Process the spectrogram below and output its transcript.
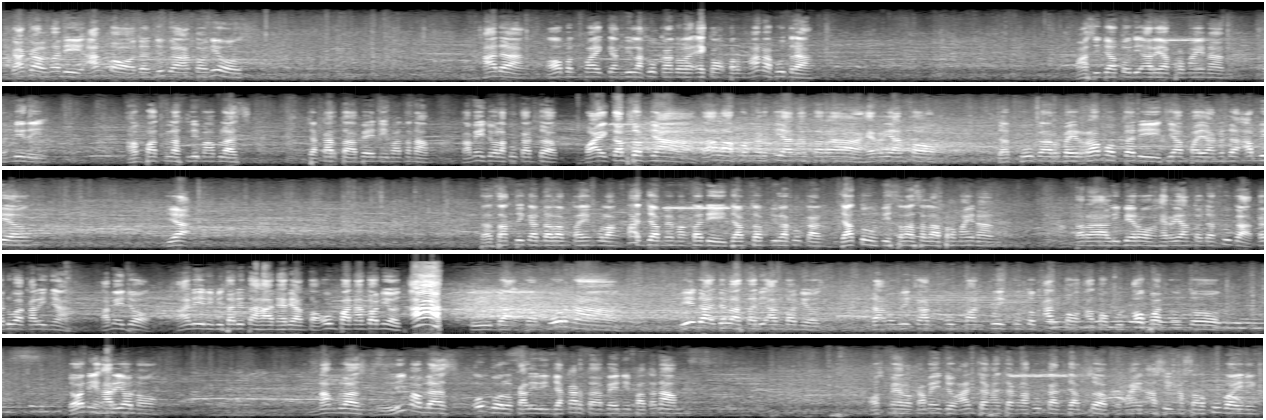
Gagal tadi Anto dan juga Antonius menghadang open fight yang dilakukan oleh Eko Permana Putra masih jatuh di area permainan sendiri. 14-15 Jakarta Beni Patenam. Kamejo lakukan serve. Baik jump. Salah pengertian antara Herianto dan Pugar Bayramov tadi. Siapa yang hendak ambil? Ya. Kita saksikan dalam tayang ulang tajam memang tadi jump serve dilakukan. Jatuh di sela-sela permainan antara Libero Herianto dan Pugar. Kedua kalinya Kamejo Kali ini bisa ditahan Herianto. Umpan Antonius. Ah, tidak sempurna. Tidak jelas tadi Antonius. Tidak memberikan umpan quick untuk Anto ataupun open untuk Doni Haryono. 16-15 unggul kali ini Jakarta Beni Patenam. Osmel Kamejo ancang-ancang lakukan jump serve pemain asing asal Kuba ini.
